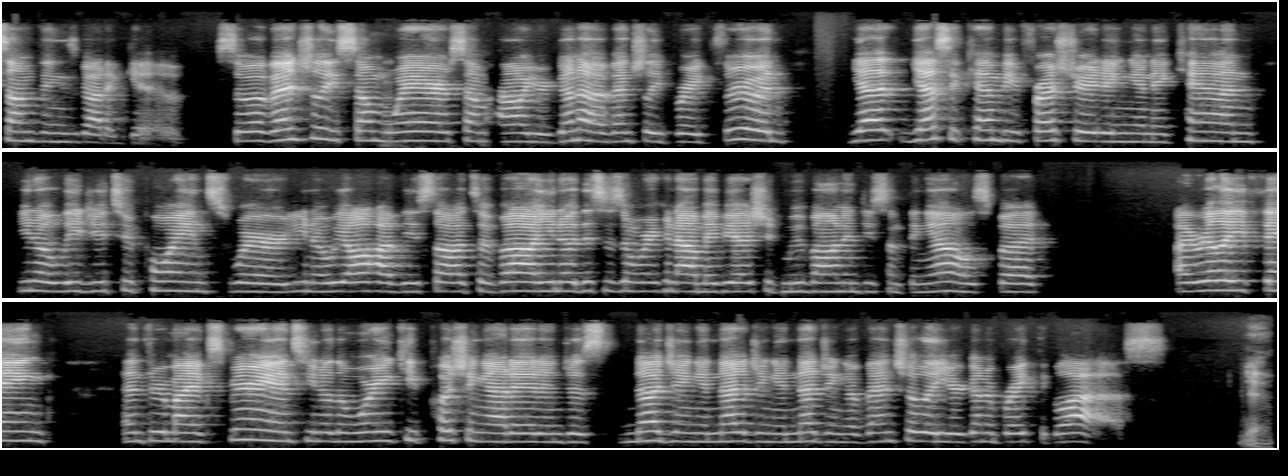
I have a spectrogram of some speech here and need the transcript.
something's got to give. So eventually, somewhere, somehow, you're going to eventually break through. And yet yes it can be frustrating and it can you know lead you to points where you know we all have these thoughts of oh you know this isn't working out maybe i should move on and do something else but i really think and through my experience you know the more you keep pushing at it and just nudging and nudging and nudging eventually you're going to break the glass Yeah,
